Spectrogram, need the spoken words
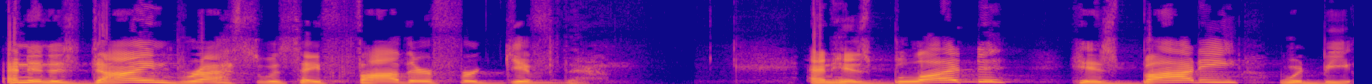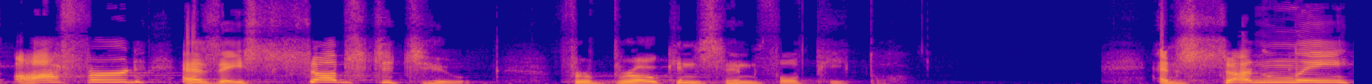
And in his dying breath would say, Father, forgive them. And his blood, his body would be offered as a substitute for broken, sinful people. And suddenly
